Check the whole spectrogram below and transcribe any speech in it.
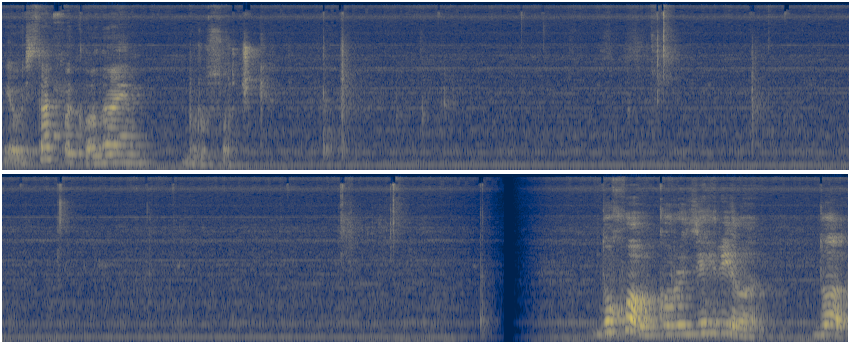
І ось так викладаємо брусочки. Духовку розігріла до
